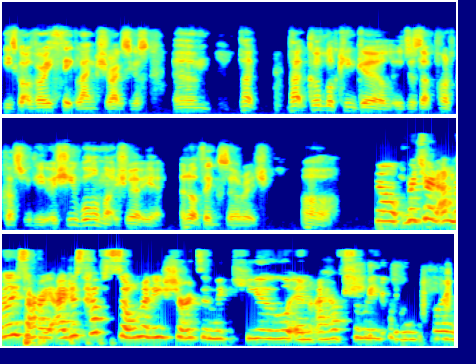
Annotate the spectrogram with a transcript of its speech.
He's got a very thick Lancashire accent. He goes, um, that that good-looking girl who does that podcast with you, has she worn that shirt yet? I don't think so, Rich. Oh, No, Richard, I'm really sorry. I just have so many shirts in the queue and I have so many things going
